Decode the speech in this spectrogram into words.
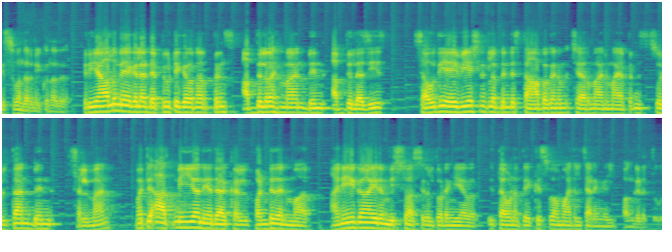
കിസ്വ നിർമ്മിക്കുന്നത് റിയാദ് മേഖല deputy governor prince Abdul Rahman bin Abdul Aziz Saudi aviation ക്ലബിന്റെ സ്ഥാപകനും ചെയർമാനുമായ പ്രിൻസ് സുൽത്താൻ ബിൻ സൽമാൻ മറ്റ് ആത്മീയ നേതാക്കൾ പണ്ഡിതന്മാർ അനേകായിരം വിശ്വാസികൾ തുടങ്ങിയവർ ഇത്തവണത്തെ കിസ്വ മാറ്റൽ ചടങ്ങിൽ പങ്കെടുത്തു.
